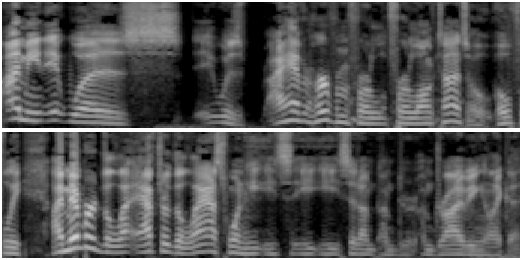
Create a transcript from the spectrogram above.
I mean, it was it was. I haven't heard from him for for a long time. So hopefully, I remember the la- after the last one, he he, he said, "I'm I'm, I'm driving like a,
